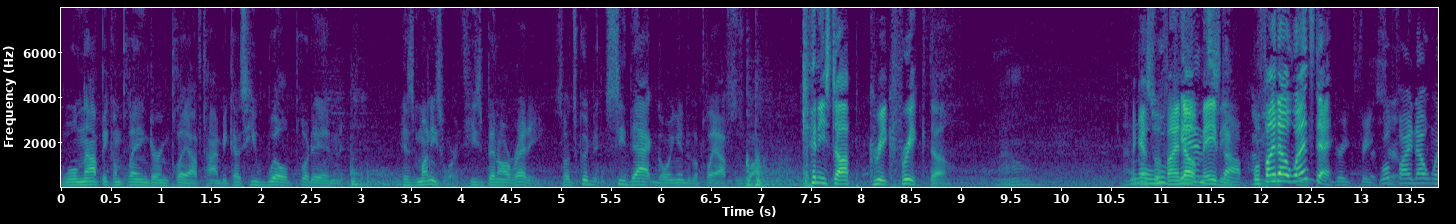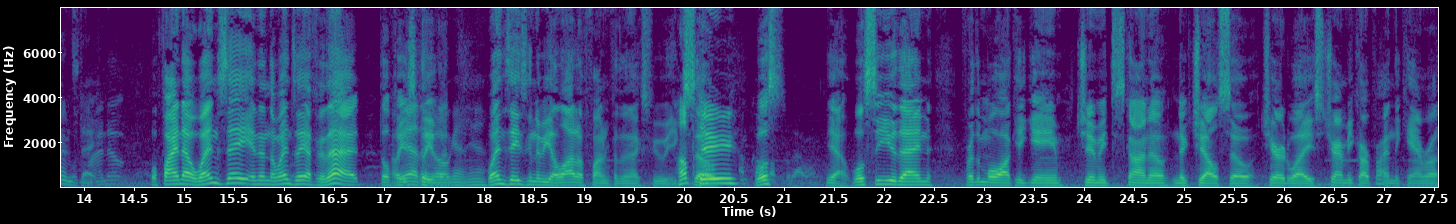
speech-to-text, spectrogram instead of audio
will not be complaining during playoff time because he will put in his money's worth. He's been already. So it's good to see that going into the playoffs as well. Can he stop Greek Freak though? don't I guess we'll find out maybe. stop We'll Greek find out Wednesday. Greek Freak. We'll find out Wednesday. We'll find out Wednesday, and then the Wednesday after that, they'll Oh, face yeah, they go Cleveland. again, yeah. Wednesday's going to be a lot of fun for the next few weeks. Hump so day. I'm we'll, yeah, we'll see you then for the Milwaukee game. Jimmy Toscano, Nick Gelso, Jared Weiss, Jeremy Carp behind the camera.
